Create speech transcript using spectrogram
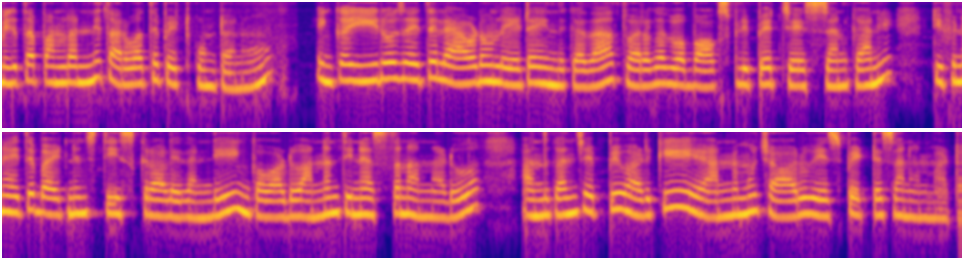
మిగతా పనులన్నీ తర్వాతే పెట్టుకుంటాను. ఇంకా ఈరోజు అయితే లేవడం లేట్ అయింది కదా. త్వరగా బాక్స్ ప్రిపేర్ చేసాను కానీ టిఫిన్ అయితే బయట నుంచి తీసుకురాలేదండి. ఇంకా వాడు అన్నం తినేస్తాను అన్నాడు. అందుకని చెప్పి వాడికి అన్నము చారు వేసి పెట్టేశాను అనమాట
